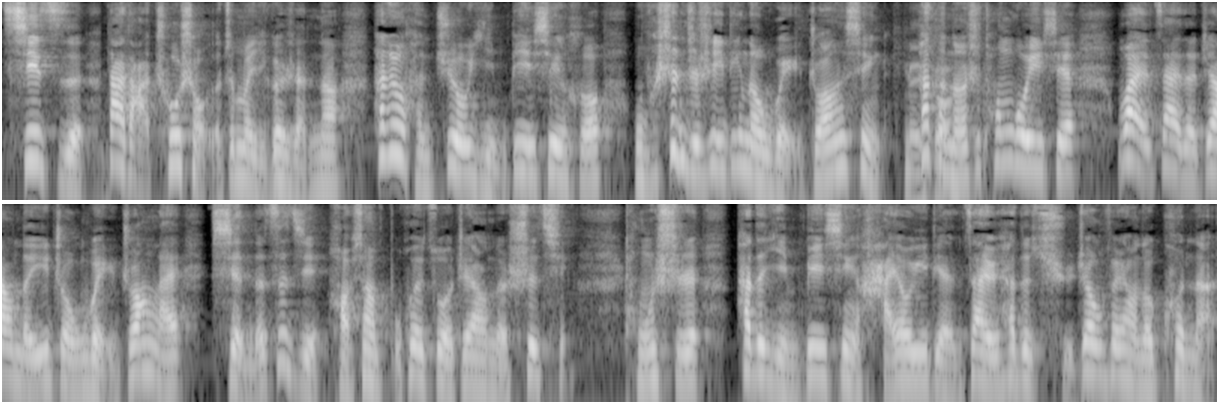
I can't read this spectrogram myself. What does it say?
妻子大打出手的这么一个人呢？他就很具有隐蔽性和甚至是一定的伪装性，他可能是通过一些外在的这样的一种伪装来显得自己好像不会。会做这样的事情，同时它的隐蔽性还有一点在于它的取证非常的困难。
